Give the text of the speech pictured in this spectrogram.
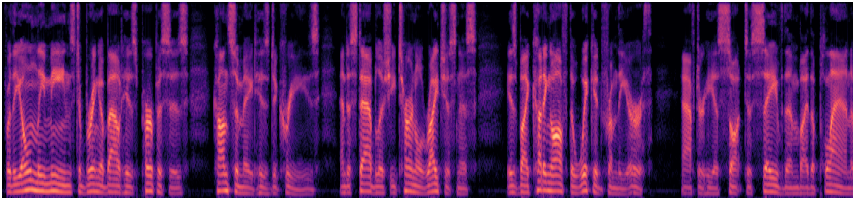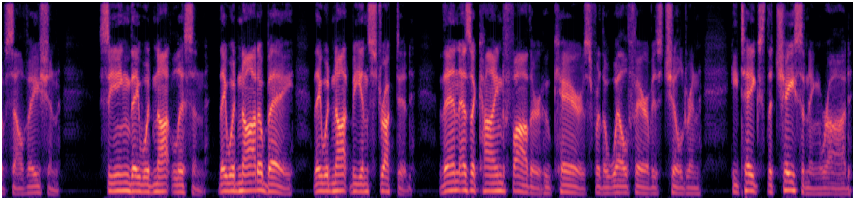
For the only means to bring about his purposes, consummate his decrees, and establish eternal righteousness is by cutting off the wicked from the earth, after he has sought to save them by the plan of salvation. Seeing they would not listen, they would not obey, they would not be instructed. Then, as a kind father who cares for the welfare of his children, he takes the chastening rod,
